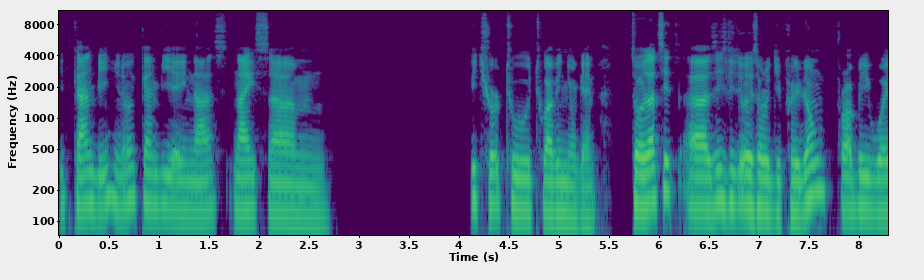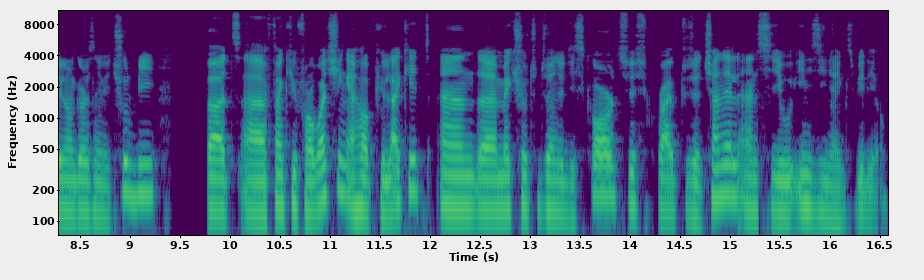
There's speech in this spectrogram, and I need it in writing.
it can be, you know, it can be a nice, nice um, feature to, to have in your game. So that's it. Uh, this video is already pretty long, probably way longer than it should be. But uh, thank you for watching. I hope you like it and uh, make sure to join the Discord, subscribe to the channel and see you in the next video.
